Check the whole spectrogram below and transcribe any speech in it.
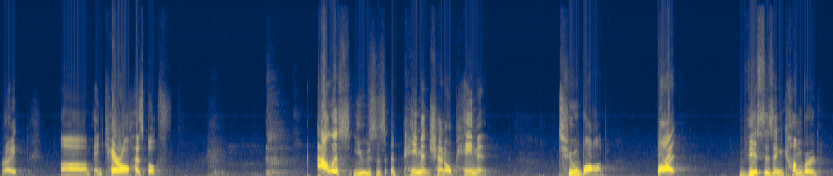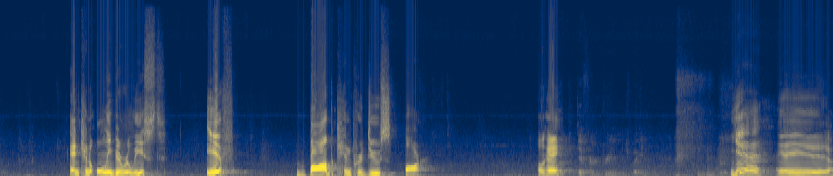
right? Um, and Carol has both. Alice uses a payment channel payment to Bob, but this is encumbered and can only be released if Bob can produce R. Okay? Different preimage, but Yeah, yeah, yeah, yeah, yeah.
